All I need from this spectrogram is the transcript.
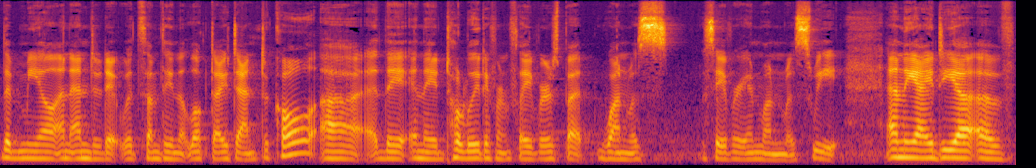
the meal and ended it with something that looked identical. Uh, they and they had totally different flavors, but one was savory and one was sweet. And the idea of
